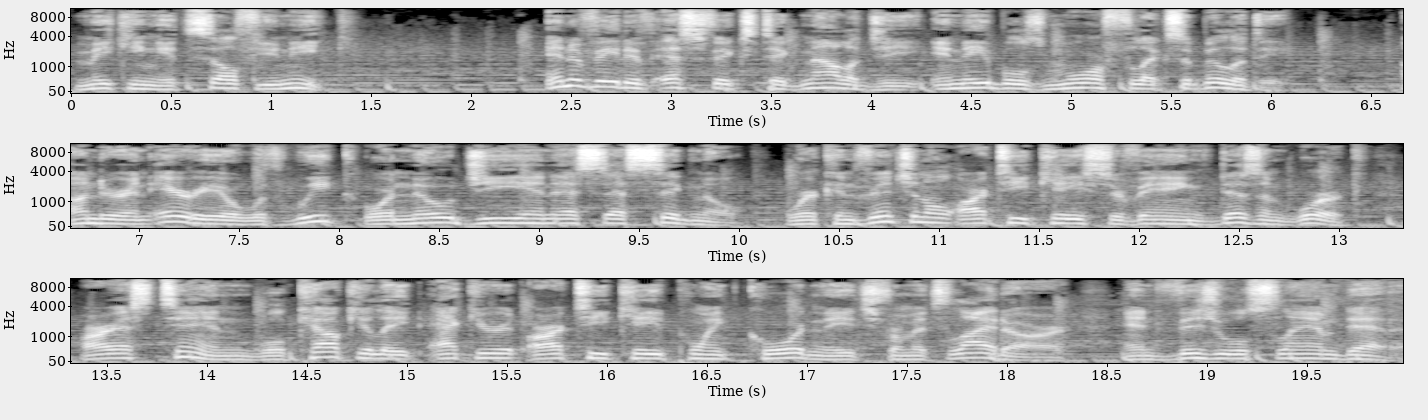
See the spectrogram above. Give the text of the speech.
making itself unique. Innovative SFIX technology enables more flexibility. Under an area with weak or no GNSS signal, where conventional RTK surveying doesn't work, RS-10 will calculate accurate RTK point coordinates from its LiDAR and visual SLAM data.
